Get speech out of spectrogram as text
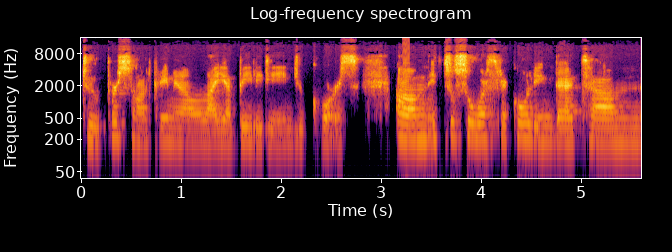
to personal criminal liability in due course. Um, it's also worth recalling that um,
